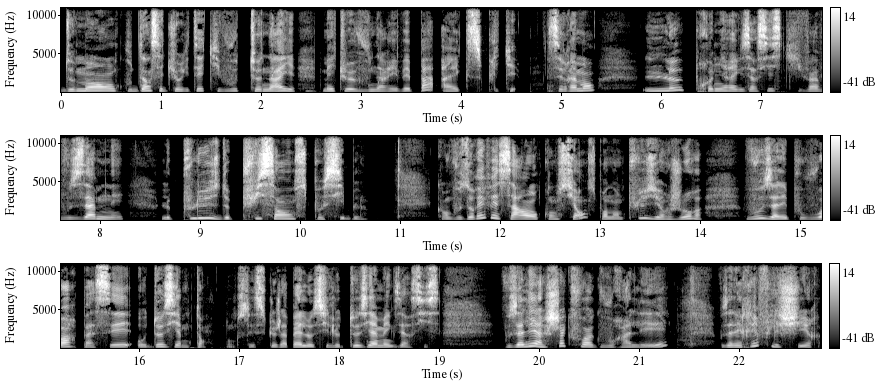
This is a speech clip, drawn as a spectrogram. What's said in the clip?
de manque ou d'insécurité qui vous tenaille mais que vous n'arrivez pas à expliquer. C'est vraiment le premier exercice qui va vous amener le plus de puissance possible. Quand vous aurez fait ça en conscience pendant plusieurs jours, vous allez pouvoir passer au deuxième temps. Donc c'est ce que j'appelle aussi le deuxième exercice. Vous allez à chaque fois que vous râlez, vous allez réfléchir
